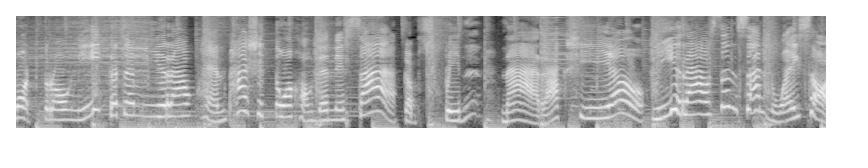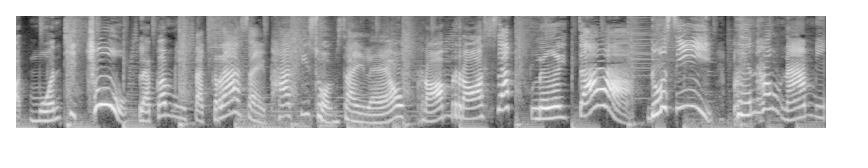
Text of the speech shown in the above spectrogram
หมดตรงนี้ก็จะมีราวแขวนผ้าเช็ดตัวของเดนเนซ่ากับสปริน น่ารักเชียว มีราวสั้นๆ ไว้สอดม้วนทิชชู่ แล้วก็มีตะกร้าใส่ผ้าที่สวมใส่แล้ว พร้อมรอซักเลยจ้า ดูสิ พื้นห้องน้ำมี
